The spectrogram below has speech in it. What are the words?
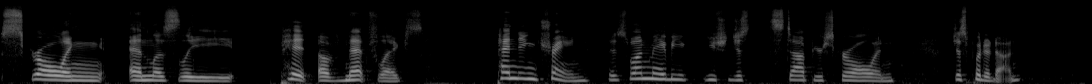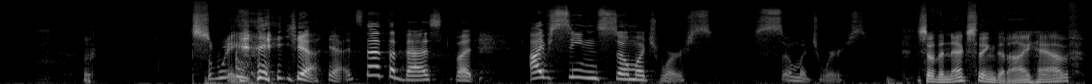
scrolling endlessly pit of Netflix, Pending Train is one maybe you should just stop your scroll and just put it on. Sweet. yeah, yeah. It's not the best, but I've seen so much worse. So much worse. so the next thing that I have,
